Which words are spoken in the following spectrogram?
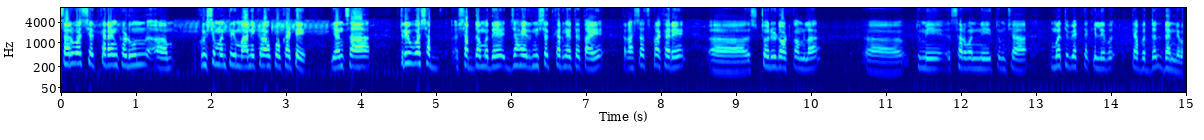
सर्व शेतकऱ्यांकडून कृषीमंत्री माणिकराव कोकाटे यांचा तीव्र शब्द शब्दामध्ये जाहीर निषेध करण्यात येत आहे. तर अशाच प्रकारे स्टोरी डॉट कॉमला तुम्ही सर्वांनी तुमच्या मत व्यक्त केले त्याबद्दल धन्यवाद.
